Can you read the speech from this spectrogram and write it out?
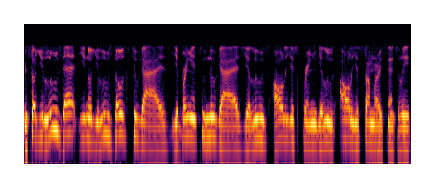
and so you lose that, you know, you lose those two guys. You bring in two new guys. You lose all of your spring. You lose all of your summer essentially,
